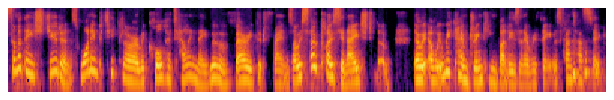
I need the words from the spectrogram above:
some of these students, one in particular, I recall her telling me, we were very good friends. I was so close in age to them. They we became drinking buddies and everything. It was fantastic.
